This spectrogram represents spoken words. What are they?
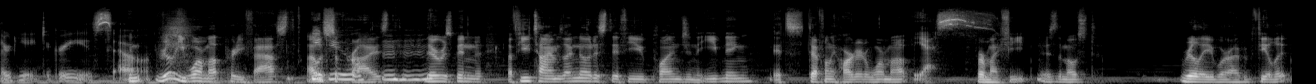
38 degrees. So and really, you warm up pretty fast. I was do. surprised. Mm-hmm. There has been a few times I've noticed if you plunge in the evening, it's definitely harder to warm up. Yes, for my feet is the most really where I would feel it.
